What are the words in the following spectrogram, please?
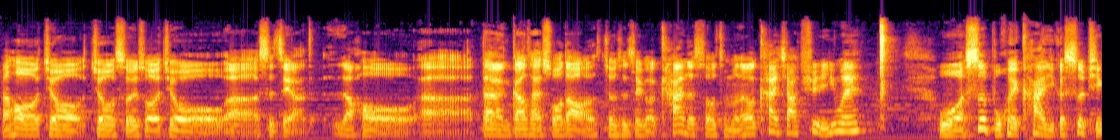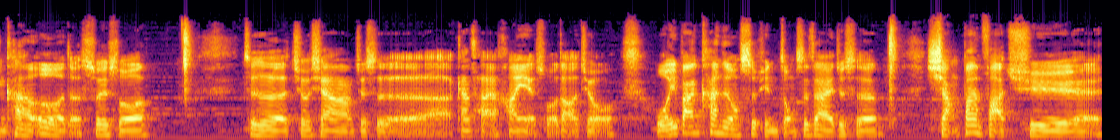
然后就就所以说就呃是这样的，然后呃，但刚才说到就是这个看的时候怎么能够看下去？因为我是不会看一个视频看饿的，所以说。就是就像就是、呃刚才行业也说到，就我一般看这种视频，总是在就是想办法去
